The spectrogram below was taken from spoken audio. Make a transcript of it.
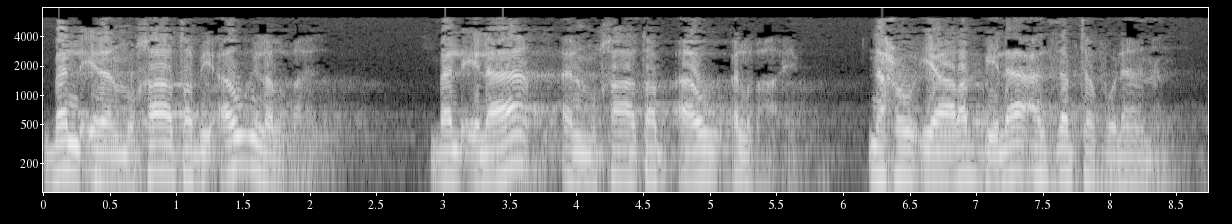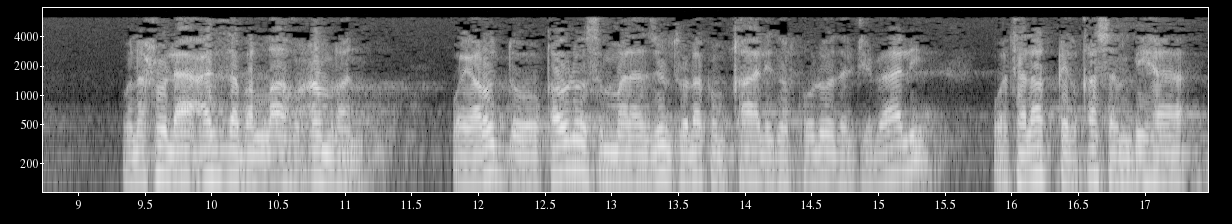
بل إلى المخاطب أو إلى الغائب بل إلى المخاطب أو الغائب. نحو يا رب لا عذبت فلانا. ونحو لا عذب الله عمرا ويرده قوله ثم لا زلت لكم خالد خلود الجبال وتلقي القسم بها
